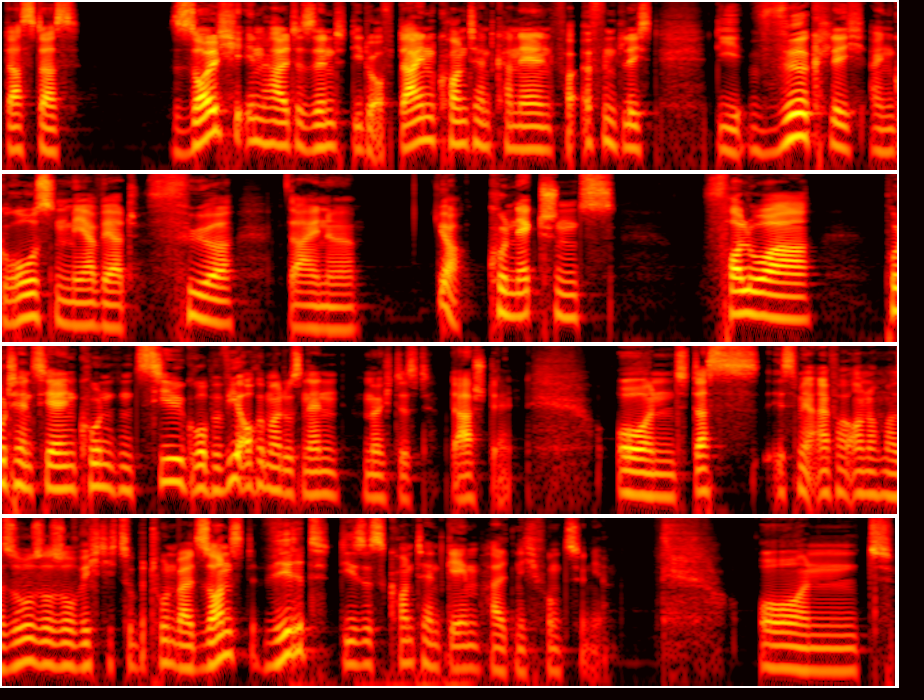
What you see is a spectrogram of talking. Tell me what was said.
dass das solche Inhalte sind, die du auf deinen Content-Kanälen veröffentlichst, die wirklich einen großen Mehrwert für deine ja, Connections, Follower, potenziellen Kunden, Zielgruppe, wie auch immer du es nennen möchtest, darstellen. Und das ist mir einfach auch nochmal so, so, so wichtig zu betonen, weil sonst wird dieses Content-Game halt nicht funktionieren. Und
